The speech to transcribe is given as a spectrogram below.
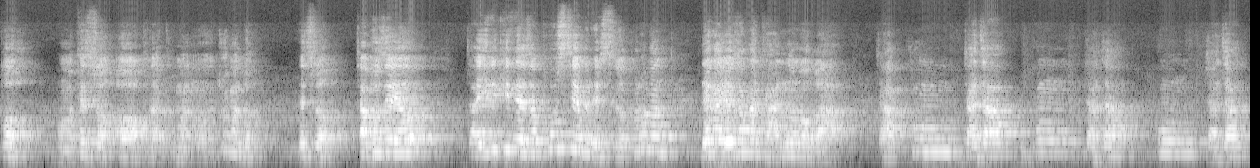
더. 어, 됐어. 어, 아프다. 조금만, 어, 조금만 더. 됐어. 자, 보세요. 자, 이렇게 돼서 포스텝을 했어. 그러면 내가 여성한테 안 넘어가. 자, 쿵, 짜자, 쿵, 짜자, 쿵, 짜자,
